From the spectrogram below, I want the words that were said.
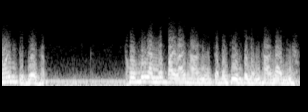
น้อยที่สุดด้วยครับทงเหมือนกันครับไปหลายทางเนี่ยแต่บางทีมันไปหลงทางได้เหมือนกัน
